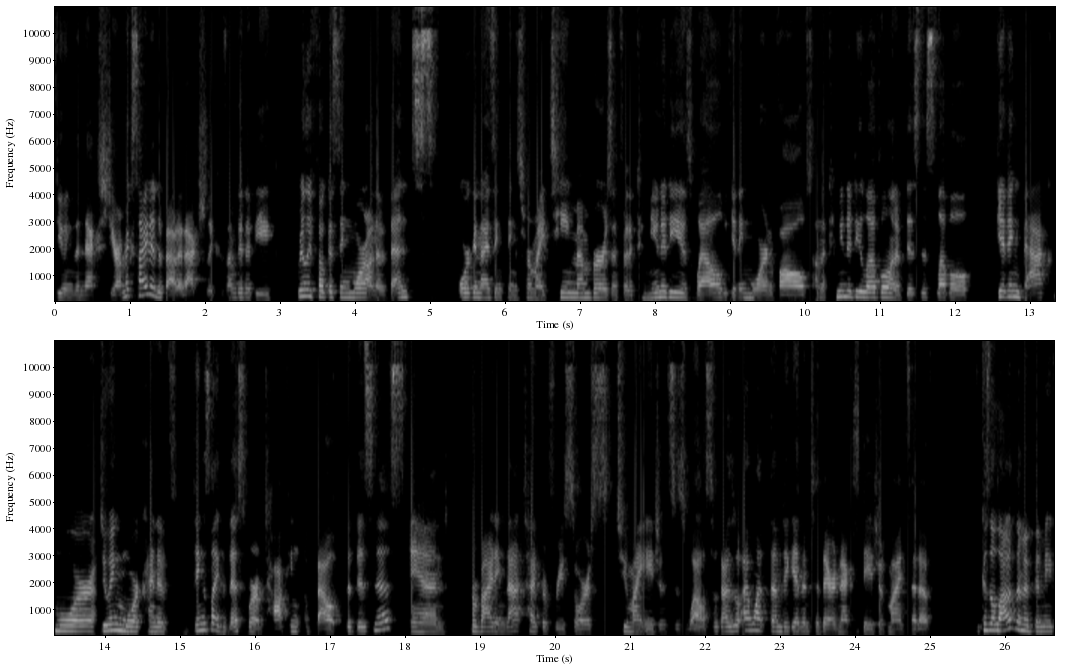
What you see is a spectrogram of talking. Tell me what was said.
viewing the next year. I'm excited about it actually, because I'm going to be really focusing more on events organizing things for my team members and for the community as well, getting more involved on a community level and a business level, giving back more, doing more kind of things like this where I'm talking about the business and providing that type of resource to my agents as well. So guys, I want them to get into their next stage of mindset of because a lot of them have been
